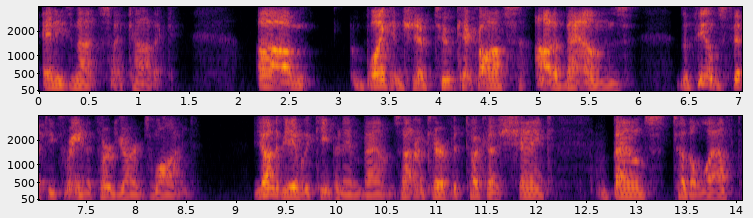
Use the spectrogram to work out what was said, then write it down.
and he's not psychotic. Um, Blankenship, two kickoffs out of bounds. The field's 53 and a third yards wide. You ought to be able to keep it in bounds. I don't care if it took a shank bounce to the left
